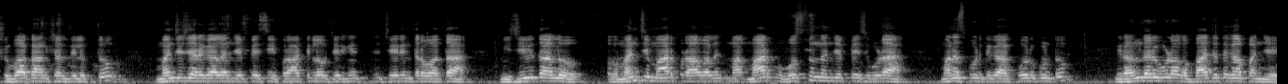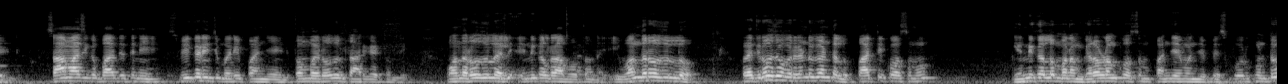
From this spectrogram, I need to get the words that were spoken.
శుభాకాంక్షలు తెలుపుతూ మంచి జరగాలని చెప్పేసి పార్టీలో జరిగి చేరిన తర్వాత మీ జీవితాల్లో ఒక మంచి మార్పు రావాలని మా- మార్పు వస్తుందని చెప్పేసి కూడా మనస్ఫూర్తిగా కోరుకుంటూ మీరందరూ కూడా ఒక బాధ్యతగా పనిచేయండి. సామాజిక బాధ్యతని స్వీకరించి మరీ పనిచేయండి. తొంభై రోజులు టార్గెట్ ఉంది. వంద రోజుల్లో ఎన్నికలు రాబోతున్నాయి. ఈ వంద రోజుల్లో ప్రతిరోజు ఒక రెండు గంటలు పార్టీ కోసము ఎన్నికల్లో మనం గెలవడం కోసం పనిచేయమని చెప్పేసి కోరుకుంటూ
